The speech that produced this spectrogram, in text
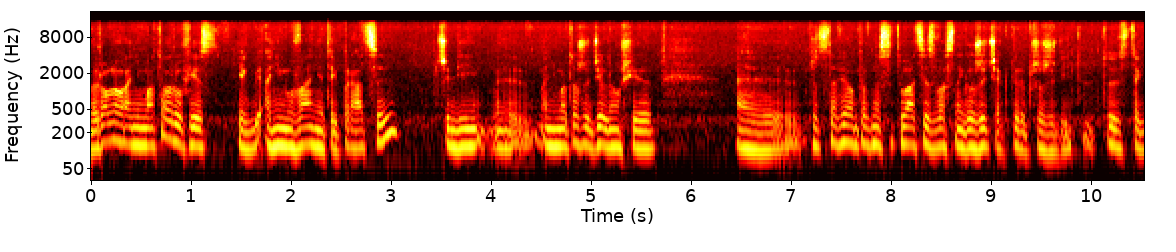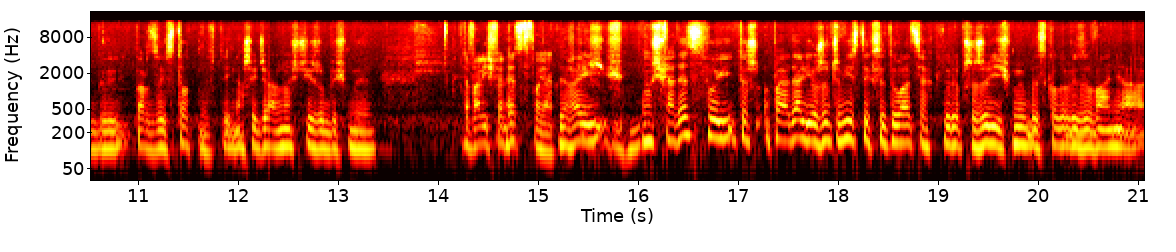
Rolą animatorów jest jakby animowanie tej pracy, czyli e, animatorzy dzielą się, e, przedstawiają pewne sytuacje z własnego życia, które przeżyli. To, jest jakby bardzo istotne w tej naszej działalności, żebyśmy Dawali świadectwo jakoś. dawali no, świadectwo i też opowiadali o rzeczywistych sytuacjach, które przeżyliśmy bez koloryzowania,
